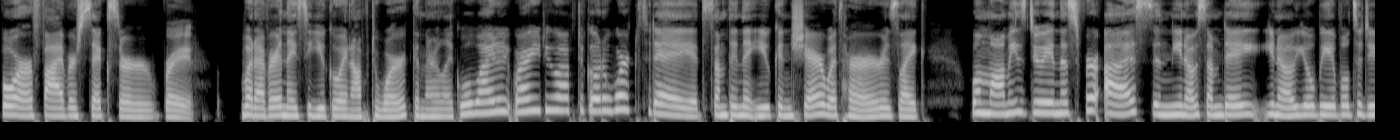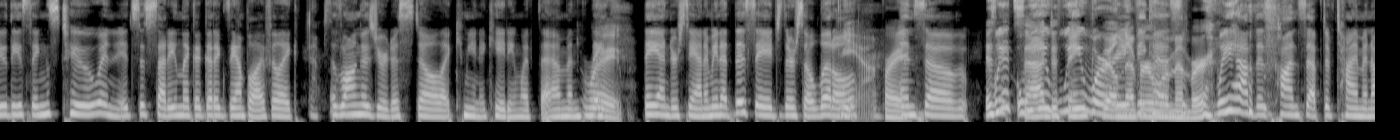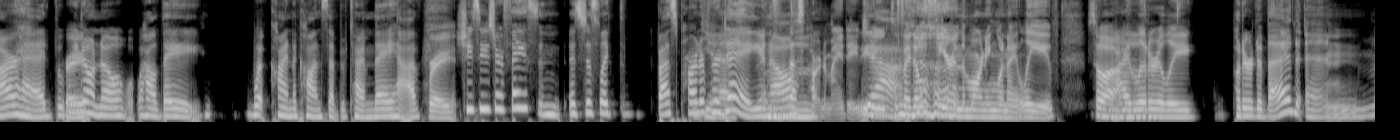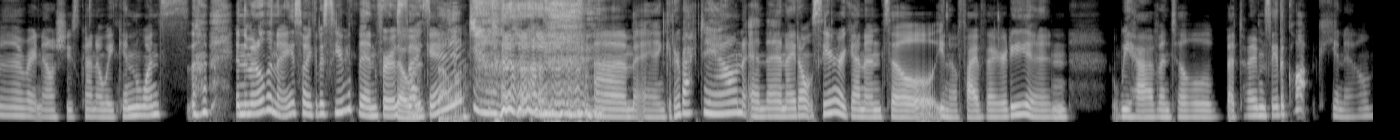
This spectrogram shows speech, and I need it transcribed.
four or five or six or Right. Whatever, and they see you going off to work and they're like, well, why, did, why do you have to go to work today? It's something that you can share with her is like, well, mommy's doing this for us. And, you know, someday, you know, you'll be able to do these things too. And it's just setting like a good example. I feel like Absolutely. as long as you're just still like communicating with them and they, Right. they understand. I mean, at this age, they're so little. yeah. Right. And so Isn't we, it sad we, to we think they'll never because remember? We have this concept of time in our head, but we don't know how they, what kind of concept of time they have. right. She sees your face and it's just like the best part of her day, you know? the best part of my day too, Yeah. because I don't see her in the morning when I leave. So I Mm. literally put her to bed, and eh, right now she's kind of waking once in the middle of the night, so I get to see her then for a So second, um, and get her back down, and then I don't see her again until you know five thirty, and we have until bedtime's eight o'clock. You know,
